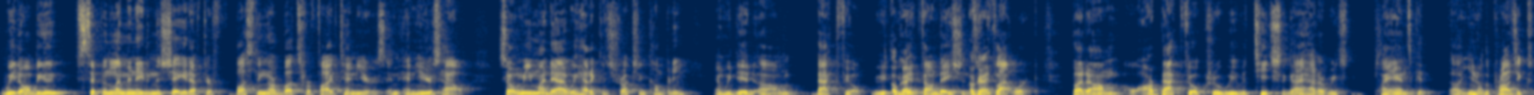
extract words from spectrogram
we'd all be sipping lemonade in the shade after busting our butts for five, ten years. And, and here's how. So me and my dad, we had a construction company and we did um, backfill. We, we Okay. did foundations, Okay. flat work. But um, our backfill crew, we would teach the guy how to reach plans, get uh, you know the projects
